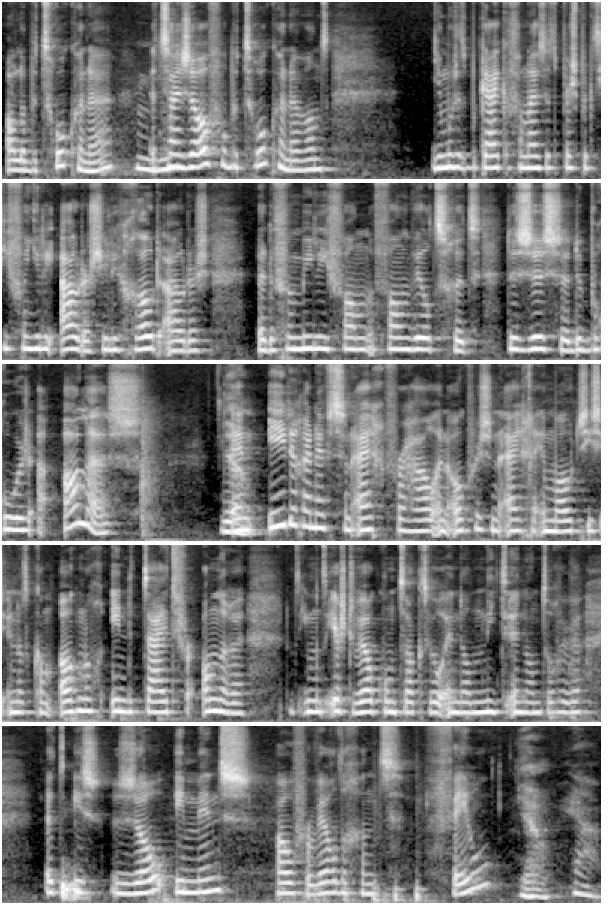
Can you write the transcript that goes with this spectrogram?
alle betrokkenen. Mm -hmm. Het zijn zoveel betrokkenen, want je moet het bekijken vanuit het perspectief van jullie ouders, jullie grootouders, eh, de familie van, van Wildschut, de zussen, de broers, alles. Ja. En iedereen heeft zijn eigen verhaal en ook weer zijn eigen emoties. En dat kan ook nog in de tijd veranderen. Dat iemand eerst wel contact wil en dan niet en dan toch weer wel. Het is zo immens overweldigend veel. Ja. ja.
